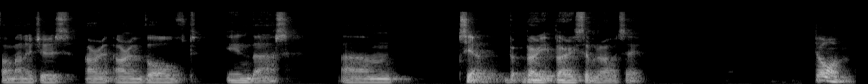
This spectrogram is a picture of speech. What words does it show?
fund managers are are involved in that. Um, so yeah, very very similar, I would say. Dawn,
